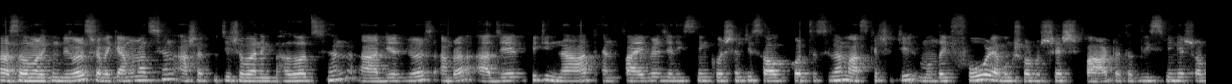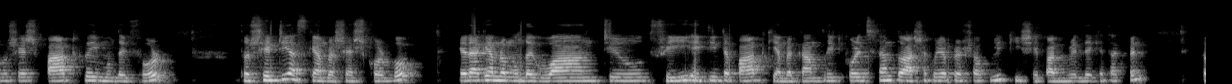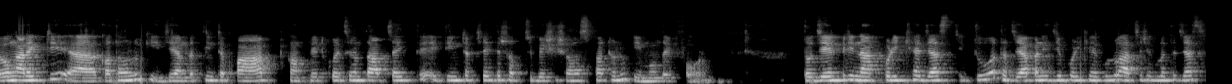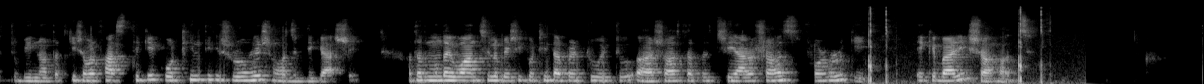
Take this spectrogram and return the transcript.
আসসালামু আলাইকুম ভিউয়ার্স, সবাই কেমন আছেন? আশা করছি সবাই অনেক ভালো আছেন। ডিয়ার ভিউয়ার্স আমরা জেএলপিটি নাট এন্ড ফাইভ এর যে লিসনিং কোশ্চেনটি সলভ করতেছিলাম আজকে সেটি মুন্দাই ফোর এবং সর্বশেষ পার্ট অর্থাৎ লিসনিং এর সর্বশেষ পার্ট হলো এই মুন্দাই ফোর তো সেটি আজকে আমরা শেষ করব। এর আগে আমরা মুন্দাই ওয়ান টু থ্রি এই তিনটা পার্ট কি আমরা কমপ্লিট করেছিলাম। তো আশা করি আপনারা সকলেই কি সেই পার্টগুলি দেখে থাকবেন। এবং আরেকটি কথা হলো কি যে আমরা তিনটা পার্ট কমপ্লিট করেছিলাম তার চাইতে, এই তিনটার চাইতে সবচেয়ে বেশি সহজ পার্ট হলো কি মন্দাই ফোর তো জেএলপিটি নাট পরীক্ষায় জাস্ট একটু, অর্থাৎ জাপানি যে পরীক্ষাগুলো আছে সেগুলোতে জাস্ট একটু ভিন্ন, অর্থাৎ কি সবার ফার্স্ট থেকে কঠিন থেকে শুরু হয়ে সহজের দিকে আসে। অর্থাৎ মন্দাই ওয়ান ছিল বেশি কঠিন, তারপরে টু একটু সহজ, তারপরে থ্রি আরও সহজ ফোর হলো কি? একেবারেই সহজ।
